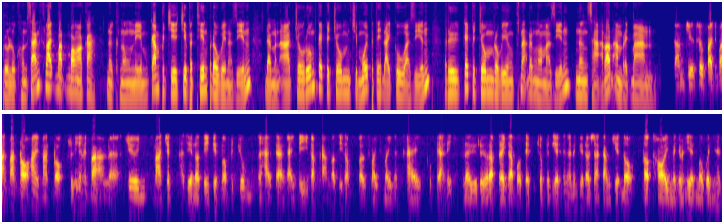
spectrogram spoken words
ព្រោះលោកហ៊ុនសានខ្លាចបាត់បង់ឱកាសនៅក្នុងនាមកម្ពុជាជាប្រធានបដូវវេនអាស៊ាន ដែលមិនអាចចូលរួមកិច្ចប្រជុំជាមួយប្រទេសដៃគូអាស៊ាន ឬកិច្ចប្រជុំរវាងថ្នាក់ដឹកនាំអាស៊ាន និងសហរដ្ឋអាមេរិកបាន។ កម្ពុជាធ្វើបច្ចុប្បន្នបានដកហើយបានដកឃ្លាហើយបានជើញសមាជិកអាស៊ានដទៃទៀតមកប្រជុំទៅហៅថាថ្ងៃទី15ដល់ទី17ថ្មីថ្មីហ្នឹងខែកុម្ភៈនេះនៅរឿងរដ្ឋត្រីការបរទេសប្រជុំនឹងទៀតហ្នឹងអានេះគឺដោយសារកម្ពុជាដកដកថយមួយជំហានមកវិញហើយ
